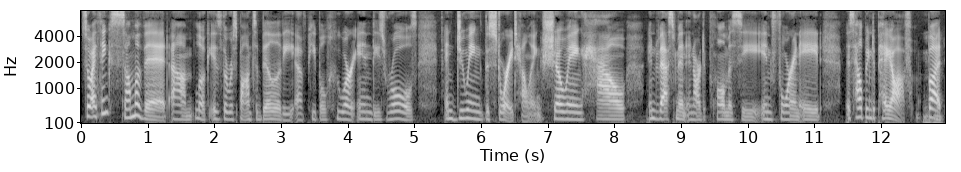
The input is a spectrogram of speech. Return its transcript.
So I think some of it, um, look, is the responsibility of people who are in these roles and doing the storytelling, showing how investment in our diplomacy, in foreign aid, is helping to pay off. Mm-hmm. But,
